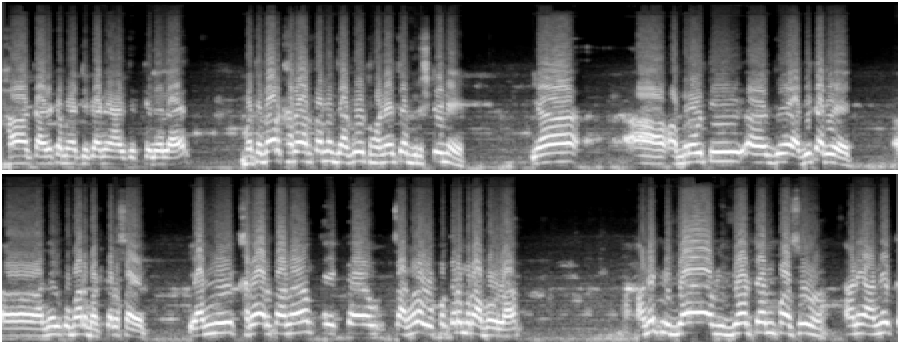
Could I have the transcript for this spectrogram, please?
हा कार्यक्रम या ठिकाणी आयोजित केलेला आहे. मतदार खऱ्या अर्थानं जागृत होण्याच्या दृष्टीने या अमरावती जे अधिकारी आहेत अनिल कुमार भटकर साहेब यांनी खऱ्या अर्थानं एक चांगला उपक्रम राबवला. अनेक विद्या विद्यार्थ्यांपासून आणि अनेक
